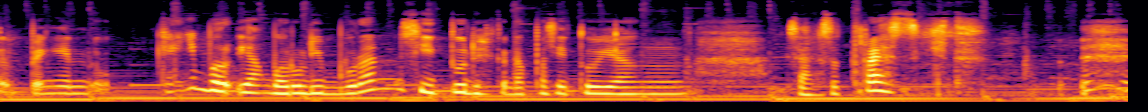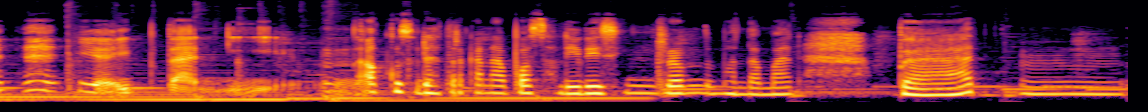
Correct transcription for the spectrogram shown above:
eh, pengen kayaknya yang baru liburan situ deh. Kenapa situ yang sangat stres gitu ya itu tadi. Hmm, aku sudah terkena post holiday syndrome teman-teman. But hmm,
